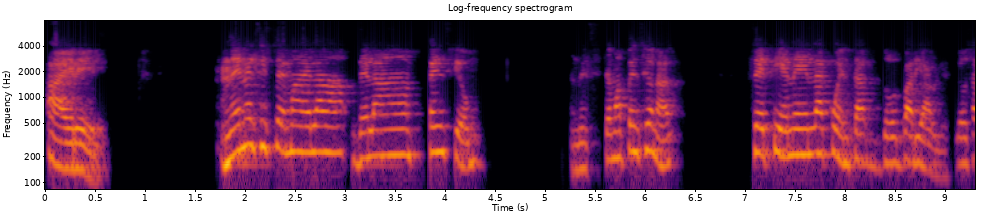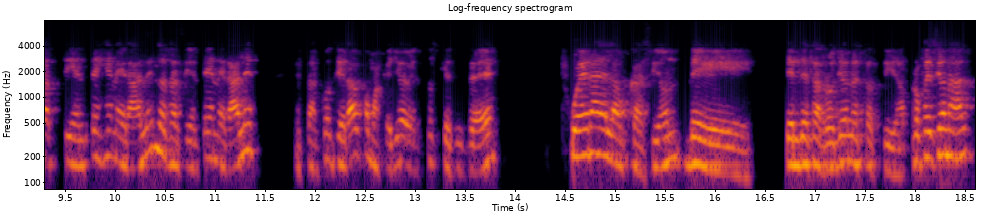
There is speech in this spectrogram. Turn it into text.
ARL. En el sistema de la, de la pensión, en el sistema pensional, se tiene en la cuenta dos variables. Los accidentes generales, los accidentes generales están considerados como aquellos eventos que suceden fuera de la ocasión de, del desarrollo de nuestra actividad profesional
